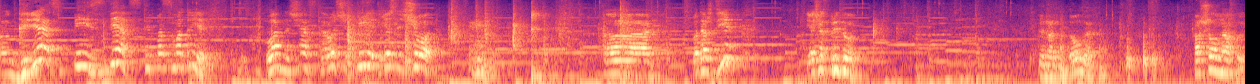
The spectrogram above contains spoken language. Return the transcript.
Э, Грязь, пиздец, ты посмотри. Ладно, сейчас, короче, ты, если что, э, подожди, я сейчас приду. Ты надо долго? Пошел нахуй.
